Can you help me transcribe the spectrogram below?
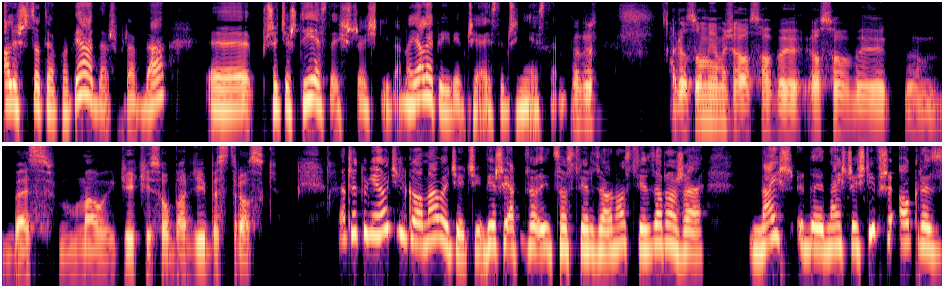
ależ co ty opowiadasz, prawda? E, przecież ty jesteś szczęśliwa. No ja lepiej wiem, czy ja jestem, czy nie jestem. Znaczy, rozumiem, że osoby, osoby mm, bez małych dzieci są bardziej beztroskie. Znaczy, tu nie chodzi tylko o małe dzieci. Wiesz, jak, co stwierdzono? Stwierdzono, że naj, najszczęśliwszy okres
